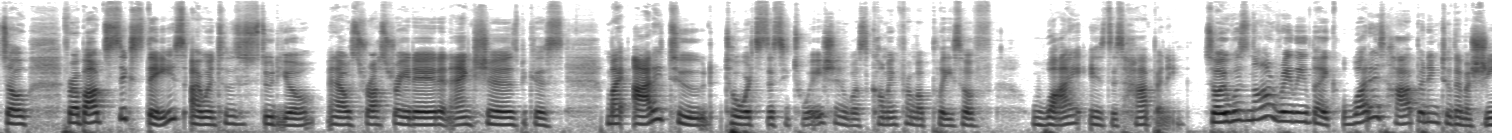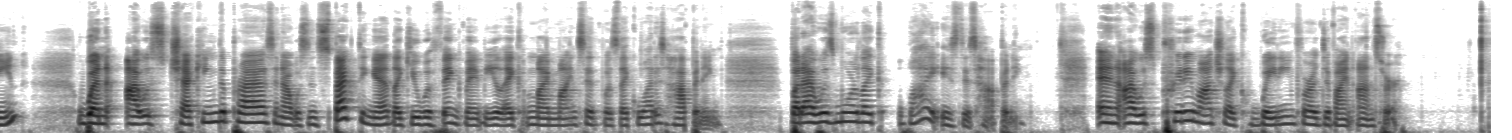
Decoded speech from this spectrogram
So, for about six days, I went to the studio and I was frustrated and anxious because my attitude towards the situation was coming from a place of, why is this happening? So, it was not really like, what is happening to the machine? when I was checking the press and I was inspecting it, like you would think maybe like my mindset was like, what is happening? But I was more like, why is this happening? And I was pretty much like waiting for a divine answer.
